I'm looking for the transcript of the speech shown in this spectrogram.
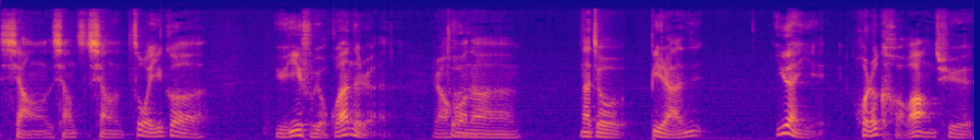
想想想做一个与艺术有关的人，然后呢，那就必然愿意或者渴望去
